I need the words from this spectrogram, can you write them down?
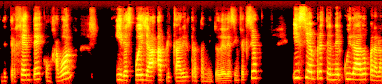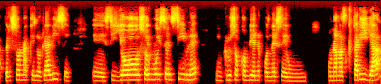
detergente, con jabón y después ya aplicar el tratamiento de desinfección. Y siempre tener cuidado para la persona que lo realice. Eh, si yo soy muy sensible, incluso conviene ponerse una mascarilla,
